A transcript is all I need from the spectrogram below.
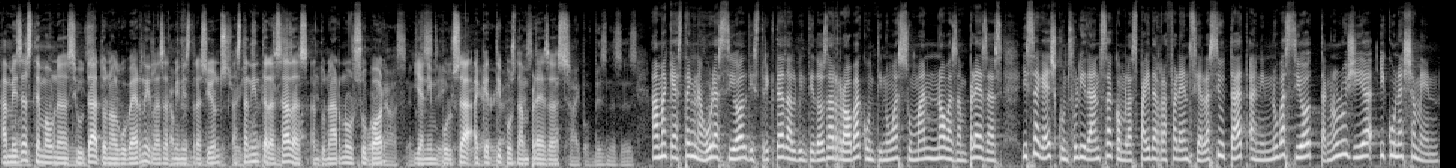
A més, estem a una ciutat on el govern i les administracions estan interessades en donar-nos suport i en impulsar aquest tipus d'empreses. Amb aquesta inauguració, el districte del 22 arroba continua sumant noves empreses i segueix consolidant-se com l'espai de referència a la ciutat en innovació, tecnologia i coneixement.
